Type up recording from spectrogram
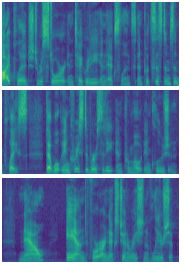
I pledge to restore integrity and excellence and put systems in place that will increase diversity and promote inclusion now and for our next generation of leadership.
